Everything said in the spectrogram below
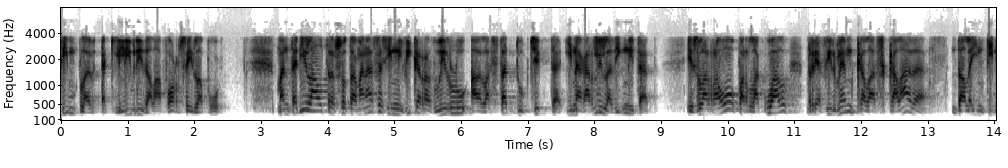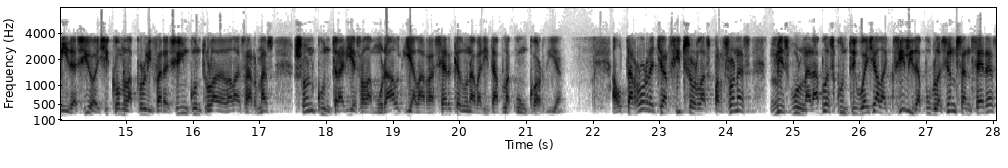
simple equilibri de la força i la por. Mantenir l'altre sota amenaça significa reduir-lo a l'estat d'objecte i negar-li la dignitat. És la raó per la qual reafirmem que l'escalada de la intimidació, així com la proliferació incontrolada de les armes, són contràries a la moral i a la recerca d'una veritable concòrdia. El terror exercit sobre les persones més vulnerables contribueix a l'exili de poblacions senceres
